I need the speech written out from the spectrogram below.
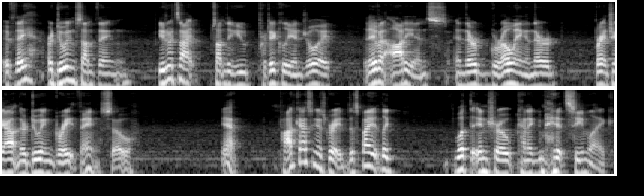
if they are doing something, even if it's not something you particularly enjoy, they have an audience and they're growing and they're branching out and they're doing great things. So yeah, podcasting is great, despite like what the intro kind of made it seem like.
